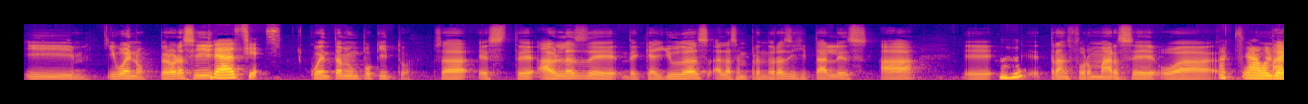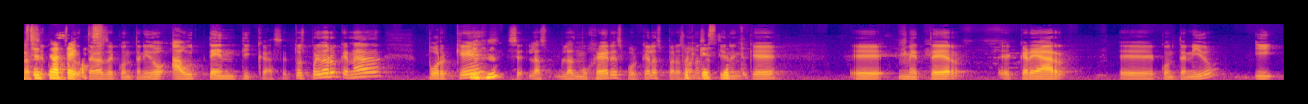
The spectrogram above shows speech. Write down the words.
Y, y, bueno, pero ahora sí. Gracias. Cuéntame un poquito. O sea, este, hablas de, de que ayudas a las emprendedoras digitales a eh, eh, transformarse o a, a volverse estrategas. de contenido auténticas. Entonces, primero que nada, ¿por qué las, las, mujeres, por qué las personas se tienen que eh, meter, crear contenido? Y,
